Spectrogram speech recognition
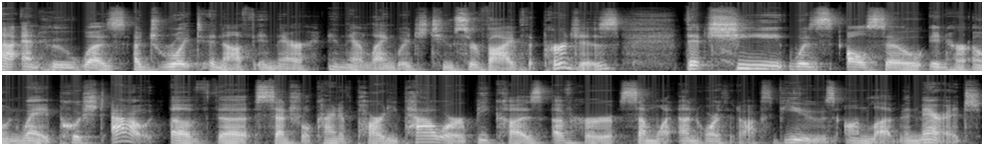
uh, and who was adroit enough in their in their language to survive the purges that she was also in her own way pushed out of the central kind of party power because of her somewhat unorthodox views on love and marriage.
